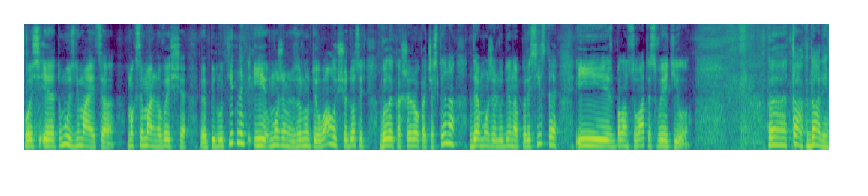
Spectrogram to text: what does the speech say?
Ось, е, тому знімається максимально вище е, підлокітник, і можемо звернути увагу, що досить велика широка частина, де може людина пересісти і збалансувати своє тіло. Е, так, далі.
